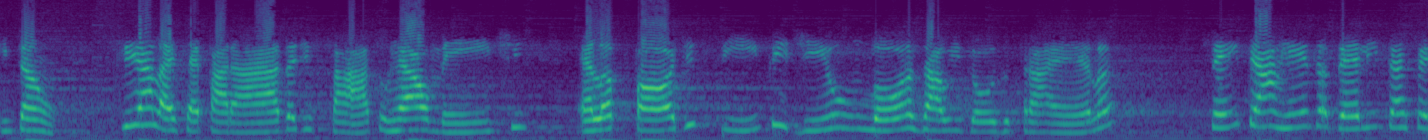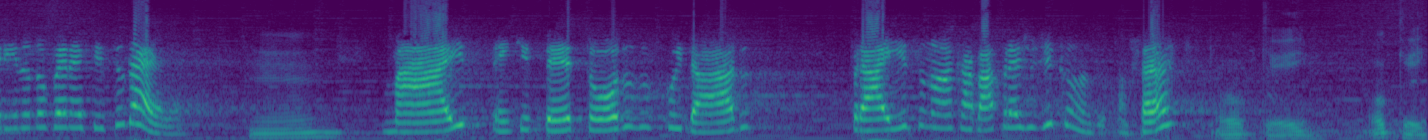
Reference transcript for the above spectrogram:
Então, se ela é separada, de fato, realmente, ela pode sim pedir um LOAS ao idoso para ela, sem ter a renda dele interferindo no benefício dela. Mas tem que ter todos os cuidados para isso não acabar prejudicando, tá certo? Ok, ok.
